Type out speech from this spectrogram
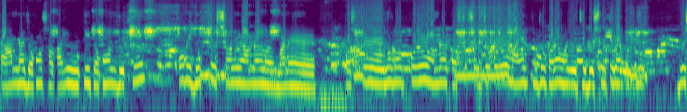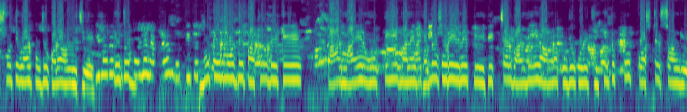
তা আমরা যখন সকালে উঠি, তখন দেখি খুবই দুঃখের সঙ্গে আমরা মানে কষ্ট অনুভব করেও, আমরা কষ্ট সহ্য করেও মায়ের পুজো করা হয়েছে। বৃহস্পতিবার বৃহস্পতিবার পুজো করা হয়েছে। কিন্তু বুকের মধ্যে পাথর রেখে তার মায়ের মূর্তি মানে ফটো করে এনে পিকচার বাঁধিয়ে আমরা পুজো করেছি। কিন্তু খুব কষ্টের সঙ্গে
